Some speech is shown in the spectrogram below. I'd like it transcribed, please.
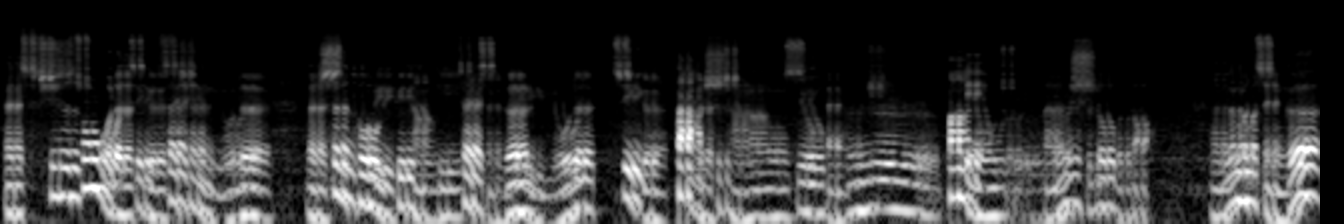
呃，其实中国的这个在线旅游的呃渗透率非常低，在整个旅游的这个大的市场当中只有百分之八点五左右，百分之十都不到啊。那么整个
